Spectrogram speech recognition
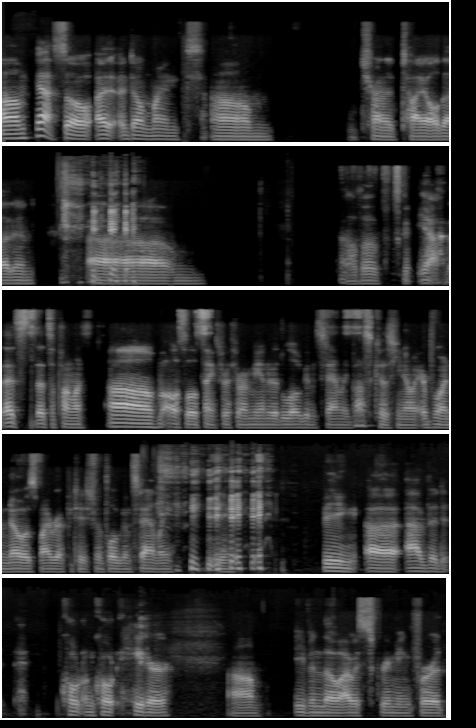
Um, yeah, so I, I don't mind um trying to tie all that in. Um, although it's good. yeah, that's that's a fun one. Um, also thanks for throwing me under the Logan Stanley bus because you know everyone knows my reputation with Logan Stanley being, being uh avid quote unquote hater. Um, even though I was screaming for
